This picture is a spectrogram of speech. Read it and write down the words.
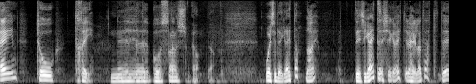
Én, to, tre. Nede på stasjonen. stasjon... Ja. ja. Og er ikke det greit, da? Nei, Det er ikke greit? det er ikke greit i det hele tatt. Det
